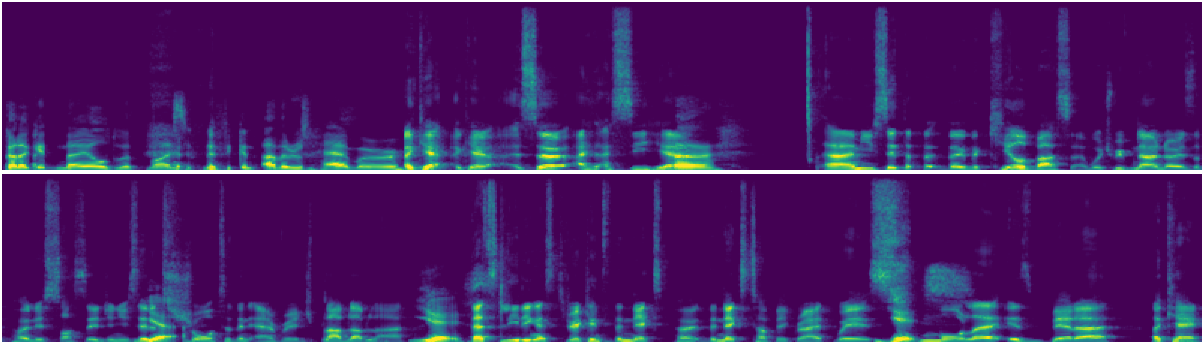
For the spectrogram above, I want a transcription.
Gonna get nailed with my significant other's hammer. okay, okay. So I, I see here. Uh, Um, you said that the, the, the kielbasa, which we've now known as the Polish sausage, and you said it's shorter than average. Blah blah blah. yes. That's leading us directly into the next po- the next topic, right? Where Yes. smaller is better. Okay,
